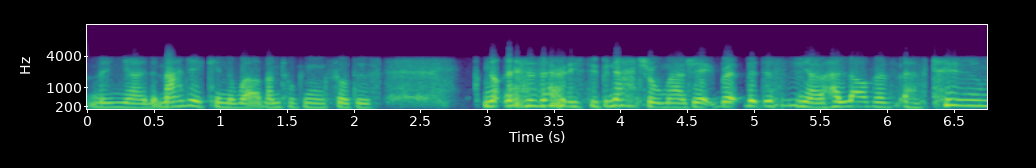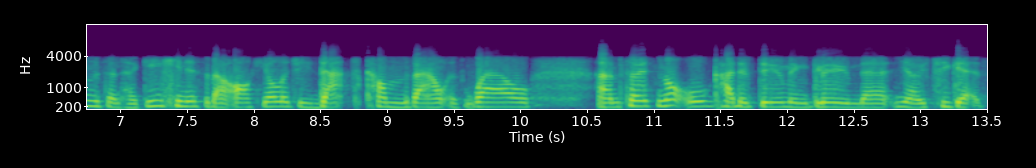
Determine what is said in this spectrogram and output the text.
the you know the magic in the world. I'm talking sort of not necessarily supernatural magic, but but just you know her love of, of tombs and her geekiness about archaeology that comes out as well. Um, so it's not all kind of doom and gloom. That you know she gets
